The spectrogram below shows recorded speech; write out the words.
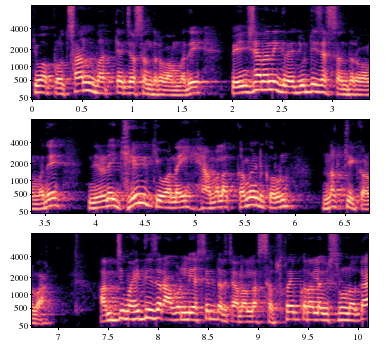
किंवा प्रोत्साहन भत्त्याच्या संदर्भामध्ये पेन्शन आणि ग्रॅज्युटीच्या संदर्भामध्ये निर्णय घेईल किंवा नाही हे आम्हाला कमेंट करून नक्की कळवा. आमची माहिती जर आवडली असेल तर चॅनलला सबस्क्राईब करायला विसरू नका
